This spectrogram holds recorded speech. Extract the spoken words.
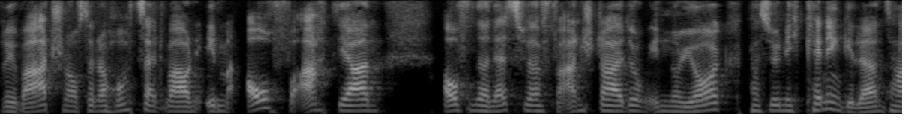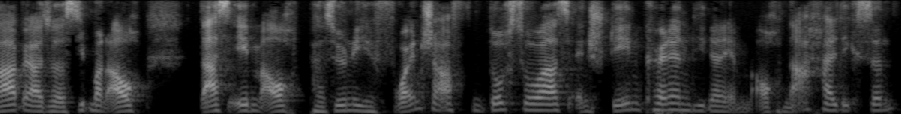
privat schon auf seiner Hochzeit war und eben auch vor acht Jahren auf einer Netzwerkveranstaltung in New York persönlich kennengelernt habe. Also da sieht man auch, dass eben auch persönliche Freundschaften durch sowas entstehen können, die dann eben auch nachhaltig sind.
